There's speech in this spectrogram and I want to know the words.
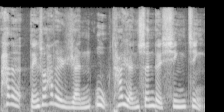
他的等于说他的人物，他人生的心境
